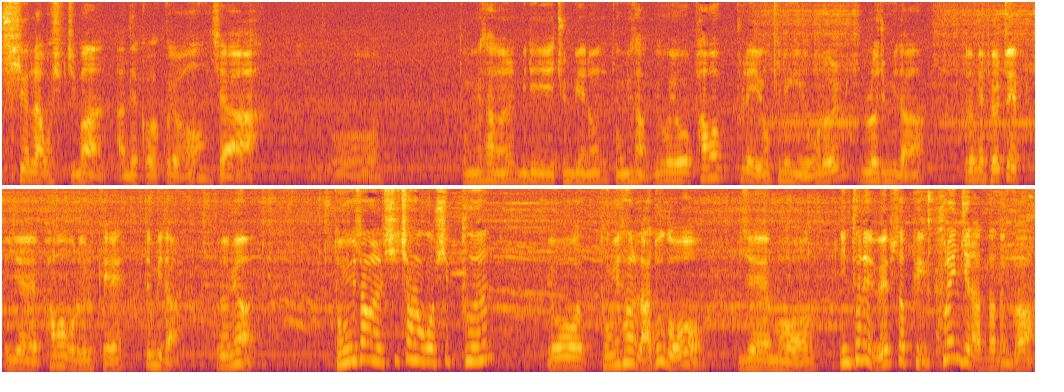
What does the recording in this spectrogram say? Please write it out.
시연하고 싶지만 안 될 것 같고요. 자 어, 동영상을 미리 준비해 놓은 동영상 그리고 요 팜업 플레이 요 기능이 요거를 눌러줍니다. 그러면 별도의 이제 팜업으로 이렇게 뜹니다. 그러면 동영상을 시청하고 싶은 요 동영상을 놔두고 이제 뭐 인터넷 웹서핑 쿠렌지를 한다든가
